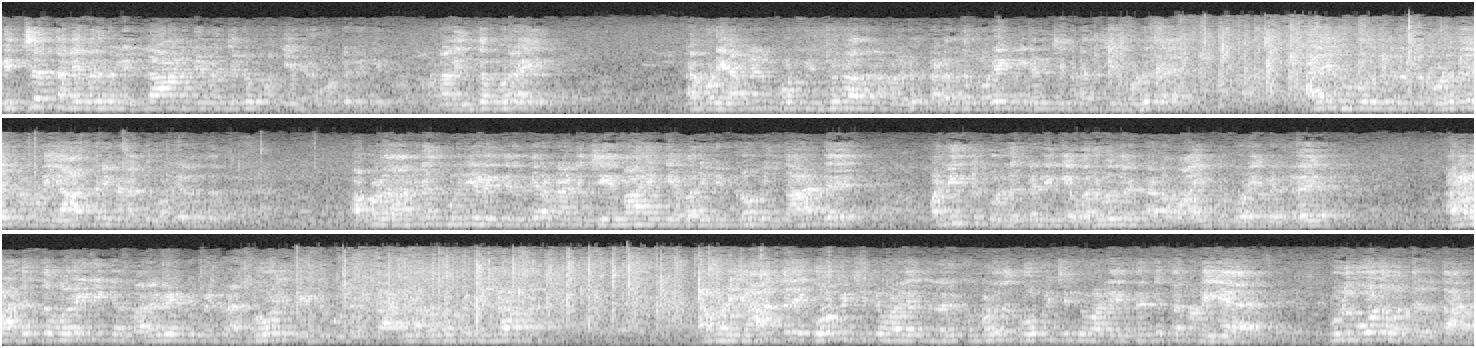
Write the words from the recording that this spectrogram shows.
மிச்ச தலைவர்கள் எல்லா நிகழ்ச்சியிலும் பங்கேற்றுக் கொண்டிருக்கிறோம் ஆனால் இந்த முறை நம்முடைய அண்ணன் பொன் விஸ்வநாதன் அவர்கள் கடந்த முறை நிகழ்ச்சி நடத்திய பொழுது அழைப்பு கொடுத்திருந்த பொழுது நம்முடைய யாத்திரை நடந்து கொண்டிருந்தது. அப்பொழுது அண்ணன் உறுதியளித்திருந்தேன் அண்ணா நிச்சயமாக இங்கே வருகின்றோம். இந்த ஆண்டு மன்னித்துக் கொள்ளுங்கள் இங்கே வருவதற்கான வாய்ப்பு குறைவென்று. ஆனால் அடுத்த முறை நீங்கள் வர வேண்டும் என்று அன்போடு கேட்டுக்கொண்டிருந்தார்கள். அது மட்டும் இல்லாமல் நம்முடைய யாத்திரை கோபிச்செட்டிவாளையத்தில் இருக்கும் பொழுது கோபிச்செட்டிவாளையத்திற்கு தன்னுடைய குழுவோடு வந்திருந்தார்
